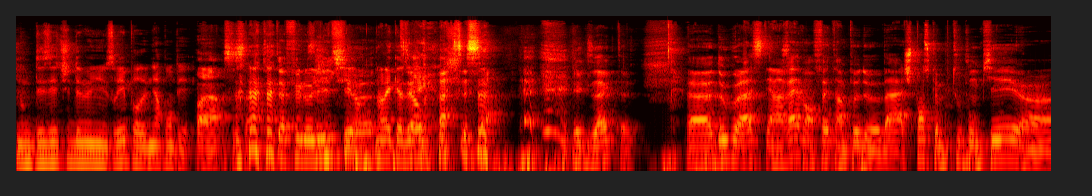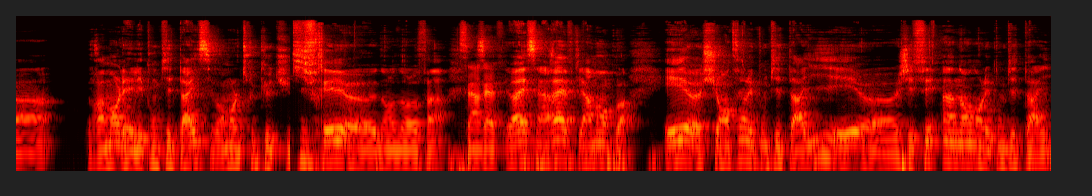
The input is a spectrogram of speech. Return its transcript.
Donc des études de menuiserie pour devenir pompier. Voilà, c'est ça, tout à fait logique. Euh, dans la caserne. c'est- c'est ça, exact. Euh, donc voilà, c'était un rêve en fait, un peu de, bah, je pense comme tout pompier, euh, vraiment les, les pompiers de Paris, c'est vraiment le truc que tu kifferais euh, dans, dans, enfin, C'est un rêve. ouais, c'est un rêve clairement quoi. Et euh, je suis rentré dans les pompiers de Paris et euh, j'ai fait un an dans les pompiers de Paris.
